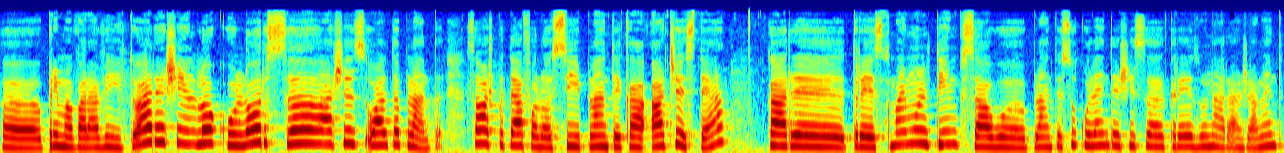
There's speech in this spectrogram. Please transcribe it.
uh, primăvara viitoare și în locul lor să așez o altă plantă. Sau aș putea folosi plante ca acestea, care trăiesc mai mult timp sau uh, plante suculente și să creez un aranjament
